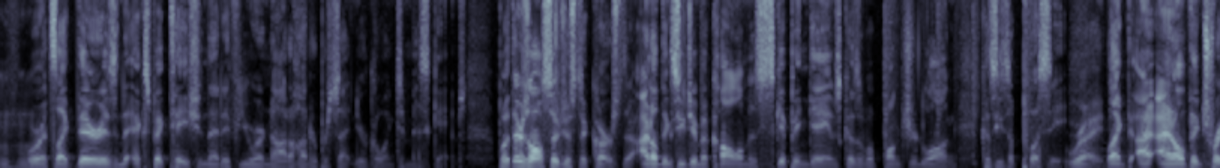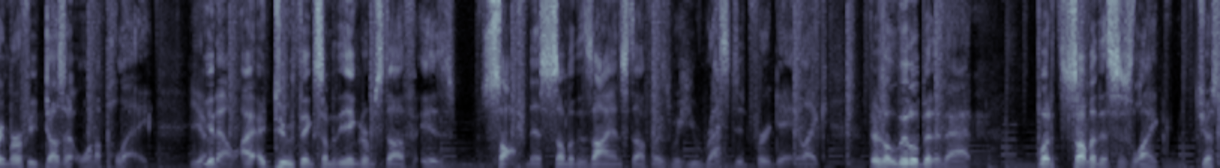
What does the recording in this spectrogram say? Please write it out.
Mm-hmm. where it's like there is an expectation that if you are not 100, percent you're going to miss games. But there's also just a curse there. I don't think CJ McCollum is skipping games because of a punctured lung because he's a pussy. Right. Like I, I don't think Trey Murphy doesn't want to play. Yeah. You know, I, I do think some of the Ingram stuff is softness. Some of the Zion stuff is where he rested for a game. Like there's a little bit of that, but some of this is like just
